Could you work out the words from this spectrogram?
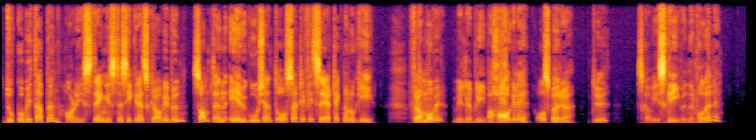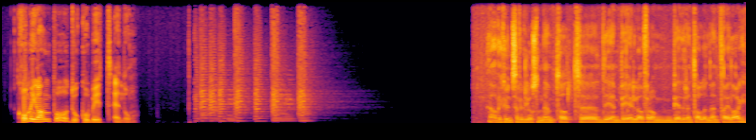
Dukkobit-appen har de strengeste sikkerhetskrav i bunn, samt en EU-godkjent og sertifisert teknologi. Framover vil det bli behagelig å spørre du, skal vi skrive under på det, eller? Kom i gang på dukkobit.no. Ja, Vi kunne selvfølgelig også nevnt at eh, DNB la fram bedre enn tallet venta i dag.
